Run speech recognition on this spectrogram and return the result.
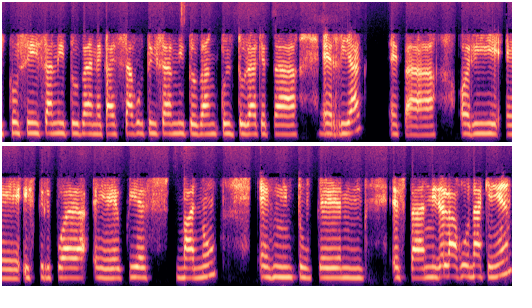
ikusi izan ditudan, eta ezagutu izan ditudan kulturak eta herriak, eta hori e, istripua e, ukiez manu, ez nintuken ez da nire lagunak egin,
